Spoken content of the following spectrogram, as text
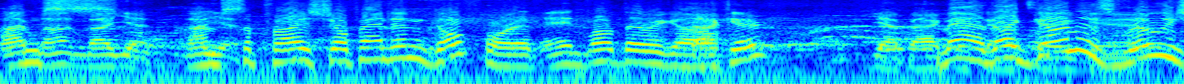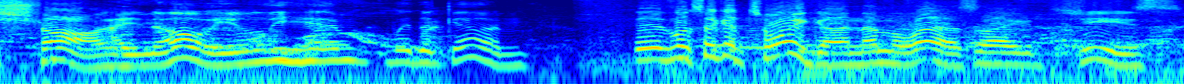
I'm not- not yet, not I'm yet. surprised Jopan didn't go for it. And well, there we go. back air? Yeah, back Man, that gun is really strong. I know. He only hit him with a gun. It looks like a toy gun, nonetheless. Like, jeez.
